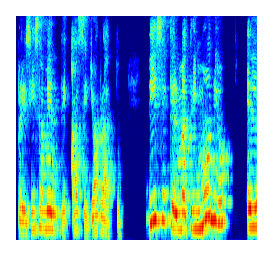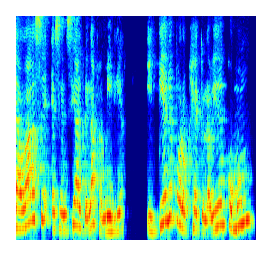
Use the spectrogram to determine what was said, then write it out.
precisamente hace ya rato, dice que el matrimonio es la base esencial de la familia y tiene por objeto la vida en común,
